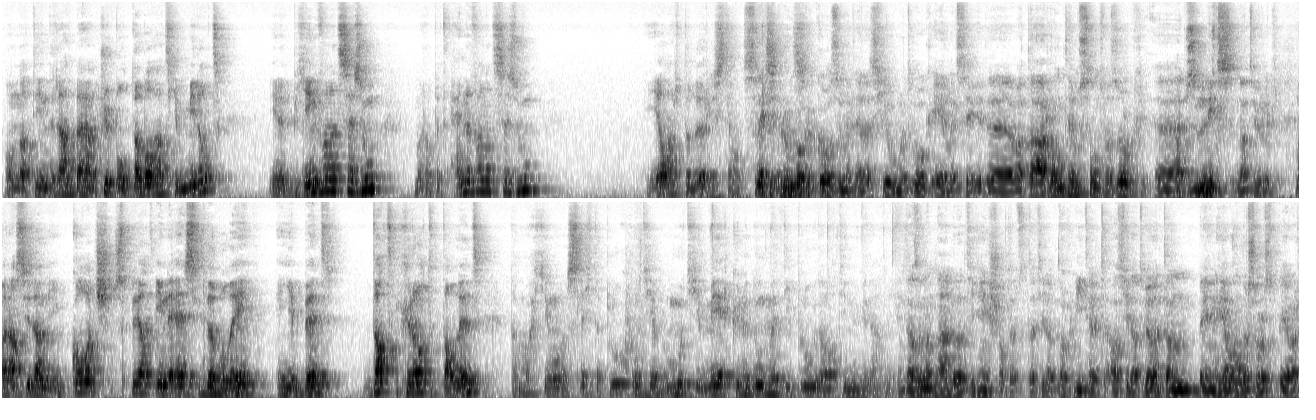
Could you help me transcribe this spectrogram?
omdat hij inderdaad bijna een triple-double had gemiddeld in het begin van het seizoen. Maar op het einde van het seizoen heel hard teleurgesteld. Slechte ploeg ook gekozen met LSU, moeten we ook eerlijk zeggen. De, wat daar rond hem stond was ook eh, niks natuurlijk. Maar als je dan in college speelt in de NCAA en je bent dat grote talent, dan mag je gewoon een slechte ploeg rond je hebben. Moet je meer kunnen doen met die ploeg dan wat hij nu gedaan heeft. En dat is een nadeel dat je geen shot hebt, dat je dat nog niet hebt. Als je dat wel hebt, dan ben je een heel ander soort speler.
